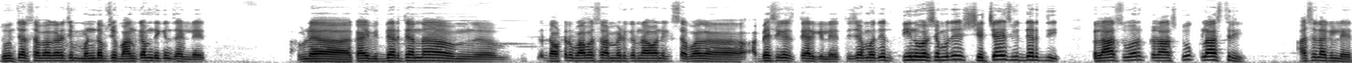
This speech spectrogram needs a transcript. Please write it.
दोन चार सभागृहाचे मंडपचे बांधकाम देखील झालेले आहेत. आपल्या काही विद्यार्थ्यांना डॉक्टर बाबासाहेब आंबेडकर नावाने एक सभा अभ्यासिका तयार केले आहेत त्याच्यामध्ये तीन वर्षामध्ये शेहेचाळीस विद्यार्थी class one class two class three असे लागलेले आहेत.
